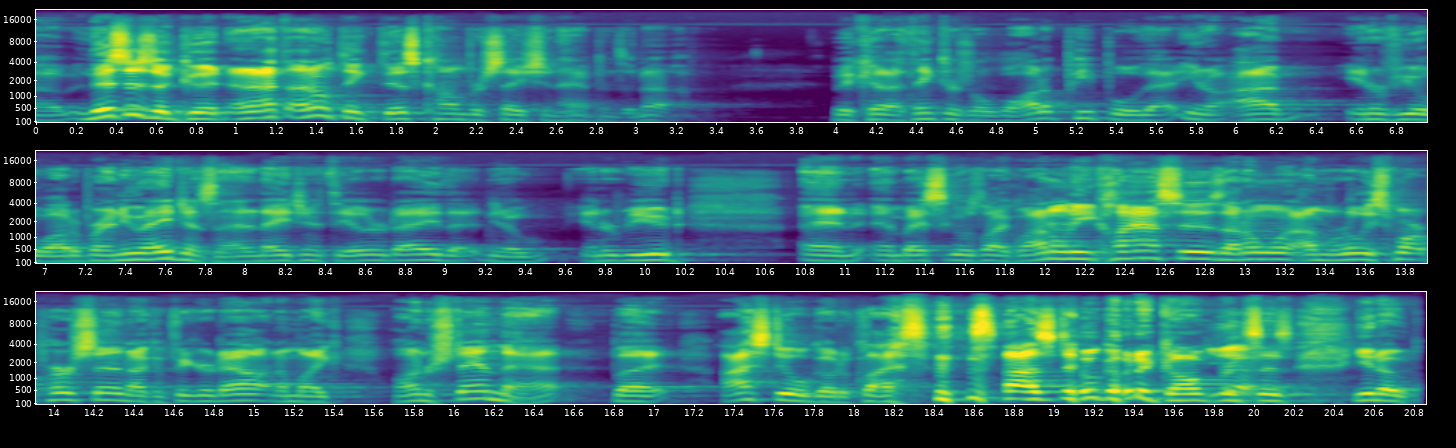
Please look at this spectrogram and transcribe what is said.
uh, this is a good, and I, th- I don't think this conversation happens enough because I think there's a lot of people that you know I interview a lot of brand new agents. I had an agent the other day that you know interviewed and and basically was like, "Well, I don't need classes. I don't want. I'm a really smart person. I can figure it out." And I'm like, "Well, I understand that, but I still go to classes. I still go to conferences. You know,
